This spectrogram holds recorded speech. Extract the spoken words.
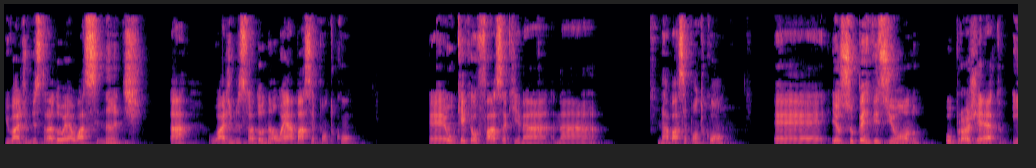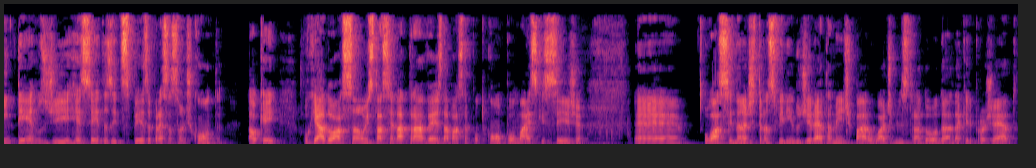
E o administrador é o assinante, tá? O administrador não é a Baster.com. É, o que, que eu faço aqui na, na, na Baster.com? É, eu supervisiono o projeto em termos de receitas e despesa prestação de conta, tá ok? Porque a doação está sendo através da Basta.com, por mais que seja é, o assinante transferindo diretamente para o administrador da, daquele projeto,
